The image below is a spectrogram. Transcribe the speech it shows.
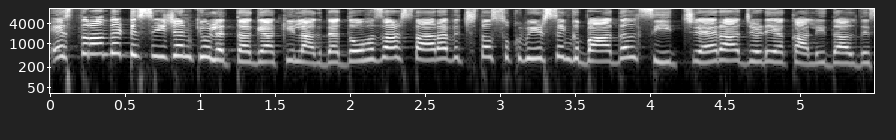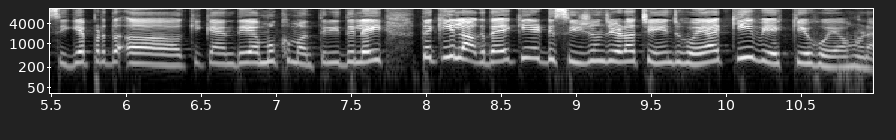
ਇਸ ਤਰ੍ਹਾਂ ਦਾ ਡਿਸੀਜਨ ਕਿਉਂ ਲਿੱਤਾ ਗਿਆ? ਕੀ ਲੱਗਦਾ 2017 ਵਿੱਚ ਤਾਂ ਸੁਖਬੀਰ ਸਿੰਘ ਬਾਦਲ ਸੀ, ਚਿਹਰਾ ਜਿਹੜੇ ਅਕਾਲੀ ਦਲ ਦੇ ਸੀਗੇ ਕੀ ਕਹਿੰਦੇ ਆ, ਮੁੱਖ ਮੰਤਰੀ ਦੇ ਲਈ। ਤੇ ਕੀ ਲੱਗਦਾ ਹੈ ਕਿ ਇਹ ਡਿਸੀਜਨ ਜਿਹੜਾ ਚੇਂਜ ਹੋਇਆ ਕੀ ਵੇਖ ਕੇ ਹੋਇਆ ਹੋਣਾ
